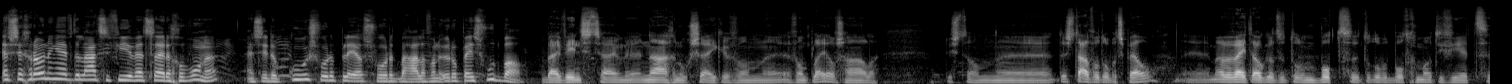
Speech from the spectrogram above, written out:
FC Groningen heeft de laatste vier wedstrijden gewonnen en zit op koers voor de play-offs voor het behalen van Europees voetbal. Bij winst zijn we nagenoeg zeker van, uh, van play-offs halen. Dus dan uh, er staat wat op het spel. Uh, maar we weten ook dat we tot, een bot, tot op het bot gemotiveerd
